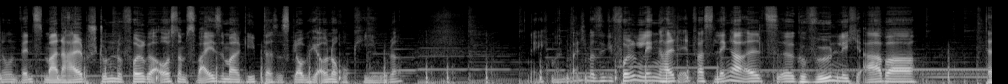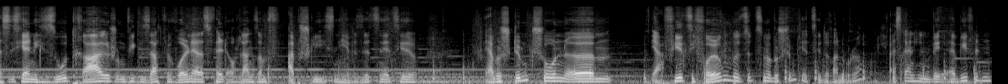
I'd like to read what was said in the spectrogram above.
Ja, und wenn es mal eine halbe Stunde Folge ausnahmsweise mal gibt, das ist glaube ich auch noch okay, oder? Manchmal sind die Folgenlängen halt etwas länger als äh, gewöhnlich, aber das ist ja nicht so tragisch. Und wie gesagt, wir wollen ja das Feld auch langsam abschließen hier. Wir sitzen jetzt hier, ja bestimmt schon, ähm, ja 40 Folgen sitzen wir bestimmt jetzt hier dran, oder? Ich weiß gar nicht, wie, äh, wie vielen...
